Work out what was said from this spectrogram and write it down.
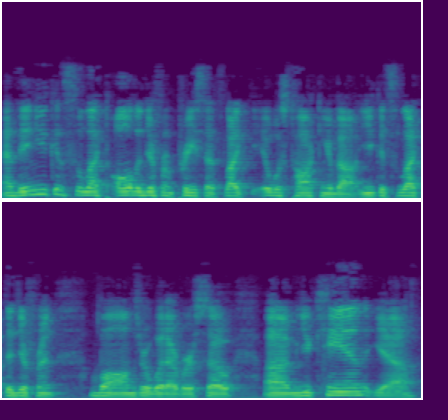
and then you can select all the different presets, like it was talking about. You could select the different bombs or whatever. So um, you can, yeah.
